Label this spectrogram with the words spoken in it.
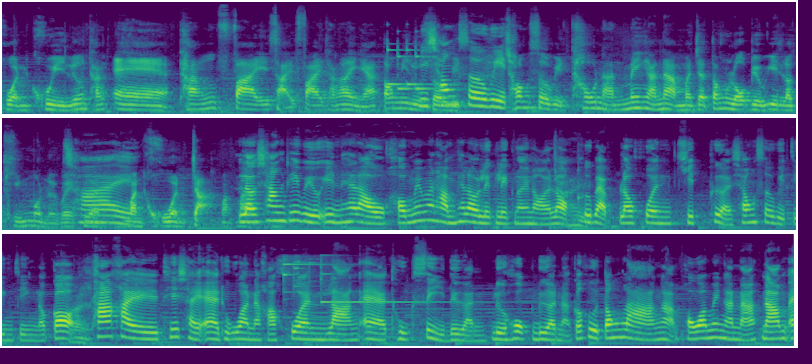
ควรคุยเรื่องทั้งแอร์ทั้งไฟสายไฟทั้งอะไรเงี้ยต้องมีรูมีเซอช่อร์งวิส เซอร์วิส ช่องเซอร์วิสเท่านั้นไม่งั้นอะมันจะต้องลบบิวอินเราทิ้งหมดเลยเว้ยเพื่อนใช่ มันควรจะมากๆ แล้วช่างที่วิวอินให้เราเขาไม่มาทำให้เราเล็กๆ น้อยๆหรอก ใช่คือแบบเราควรคิดเผื่อช่องเซอร์วิสจริง ๆ แล้วก็ใช่ ถ้าใครที่ใช้แอร์ทุกวันนะคะ ควรล้างแอร์ทุก 4 เดือนหรือ 6 เดือนอะก็คือต้องล้างอะเพราะว่าไม่งั้นนะ น้ำแอ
